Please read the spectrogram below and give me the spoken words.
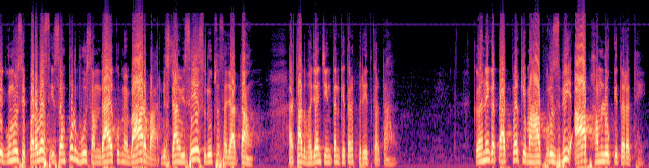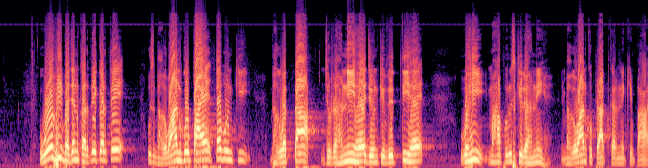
گنوں سے پروش اس سمپورمدائے کو میں بار بارش روپ سے سجاتا ہوں ارتھاتن کی طرف پیر کرتا ہوں کہنے کا تاپر کے مہاپروش بھی آپ ہم لوگ کی طرح تھے وہ بھی بھجن کرتے کرتے اس بھگوان کو پائے، تب ان کی بھگوتا جو رہنی ہے، جو ان کی وتتی ہے، وہی مہاپروش کی رہنی ہے، بھگوان کو پراپت کرنے کے بعد۔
